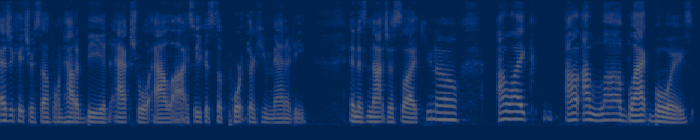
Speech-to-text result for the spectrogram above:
educate yourself on how to be an actual ally so you can support their humanity. And it's not just like, you know, I like, I, I love black boys,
